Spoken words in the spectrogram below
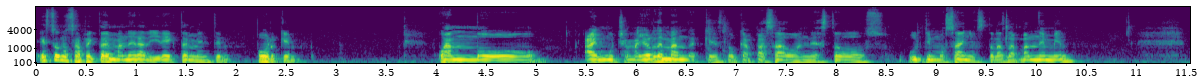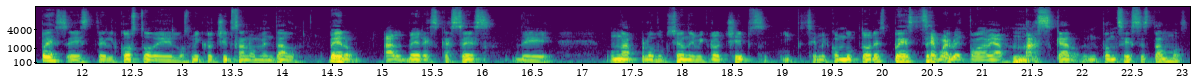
Esto nos afecta de manera directamente porque cuando hay mucha mayor demanda, que es lo que ha pasado en estos últimos años tras la pandemia, pues este, el costo de los microchips han aumentado. Pero al ver escasez de una producción de microchips y semiconductores, pues se vuelve todavía más caro. Entonces estamos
